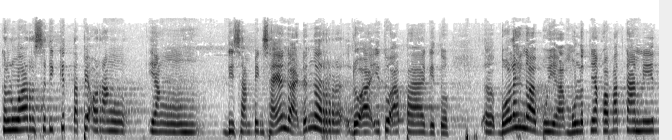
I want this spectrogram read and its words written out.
keluar sedikit tapi orang yang di samping saya nggak dengar doa itu apa gitu. E, boleh nggak bu ya mulutnya komat kamit?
